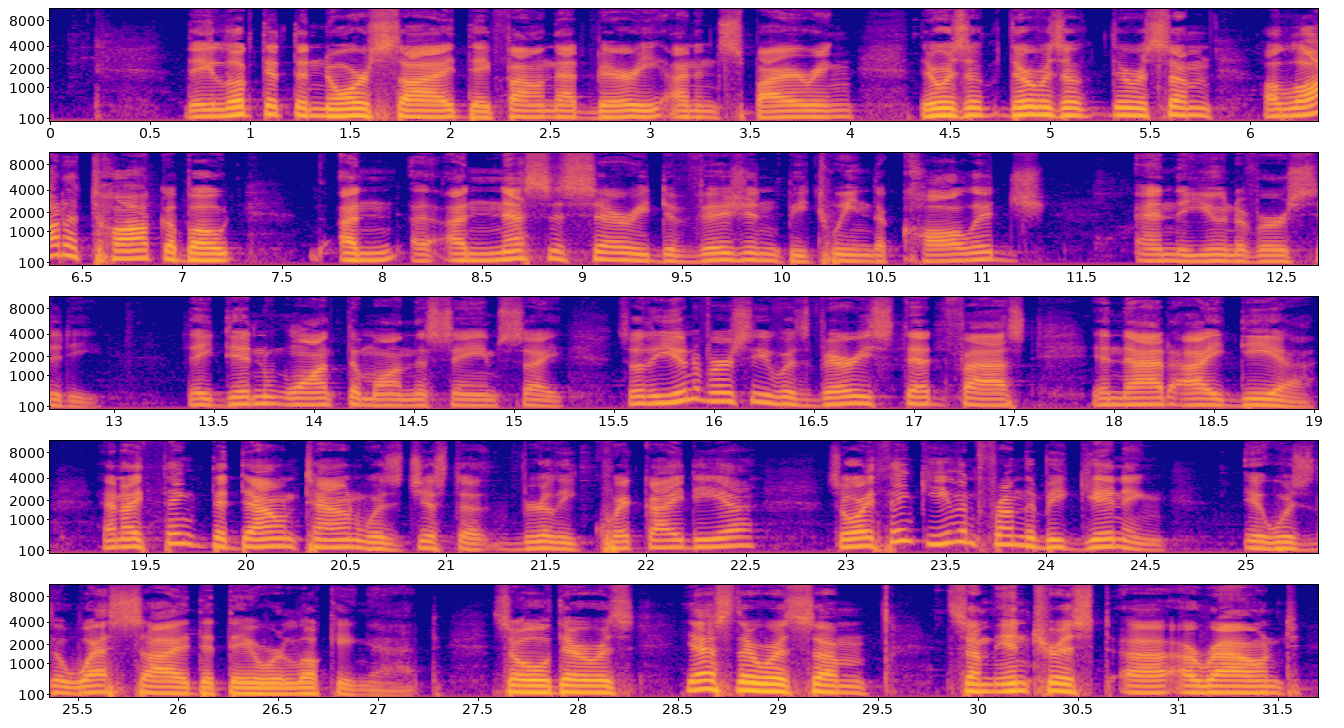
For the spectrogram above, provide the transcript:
They looked at the north side. They found that very uninspiring. There was a there was a there was some a lot of talk about a, a necessary division between the college and the university. They didn't want them on the same site. So the university was very steadfast in that idea. And I think the downtown was just a really quick idea. So I think even from the beginning, it was the west side that they were looking at. So there was, yes, there was some some interest uh, around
